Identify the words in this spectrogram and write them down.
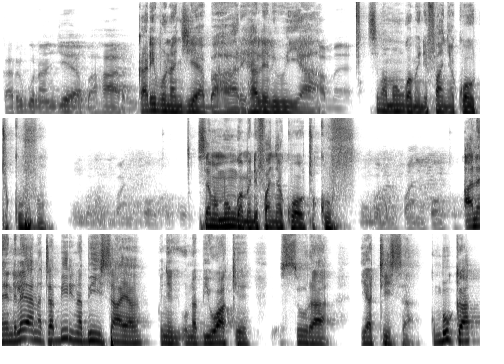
karibu na njia ya bahari. Karibu na njia ya bahari. Haleluya sema mungu amenifanya kuwa utukufu. Sema mungu amenifanya kuwa utukufu. Mungu amenifanya kuwa utukufu. Anaendelea anatabiri nabii isaya kwenye unabii wake sura ya tisa. Kumbuka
